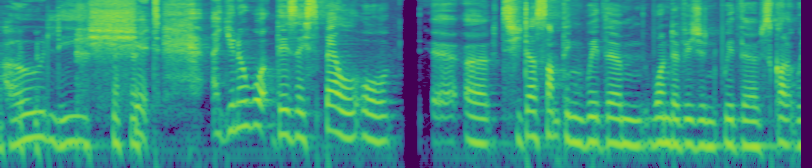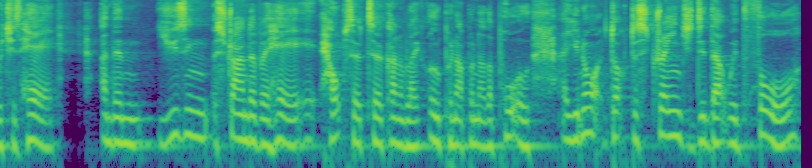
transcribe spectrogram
Holy shit. And you know what? There's a spell, or uh, she does something with um, Wonder Vision with uh, Scarlet Witch's hair. And then using a strand of her hair, it helps her to kind of like open up another portal. And you know what? Doctor Strange did that with Thor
